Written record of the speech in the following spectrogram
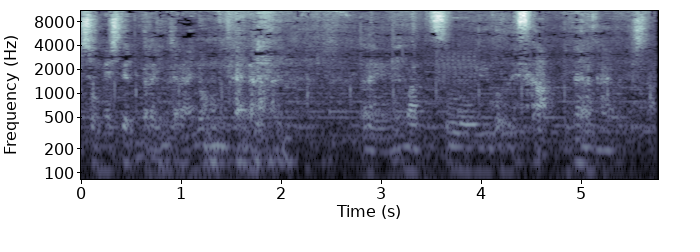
証明していったらいいんじゃないの？みたいな、えーまあ、そういうことですか？みたいな会話でした。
